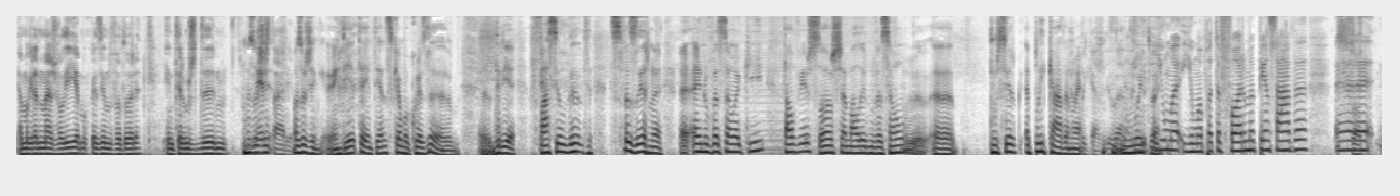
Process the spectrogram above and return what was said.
é uma grande mais-valia, é uma coisa inovadora em termos de mas hoje, nesta área. Mas hoje em dia até entende-se que é uma coisa, uh, diria, fácil de, de, de, se fazer, não é? A, a inovação aqui, talvez só chamá-la inovação uh, por ser aplicada, não é? Aplicada, exato. Muito e, bem. E uma, e uma plataforma pensada uh,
